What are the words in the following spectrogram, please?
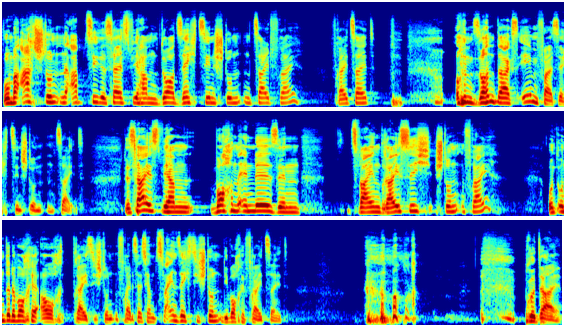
wo man acht Stunden abzieht. Das heißt, wir haben dort 16 Stunden Zeit frei, Freizeit und sonntags ebenfalls 16 Stunden Zeit. Das heißt, wir haben Wochenende sind 32 Stunden frei und unter der Woche auch 30 Stunden frei. Das heißt, wir haben 62 Stunden die Woche Freizeit. Brutal.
